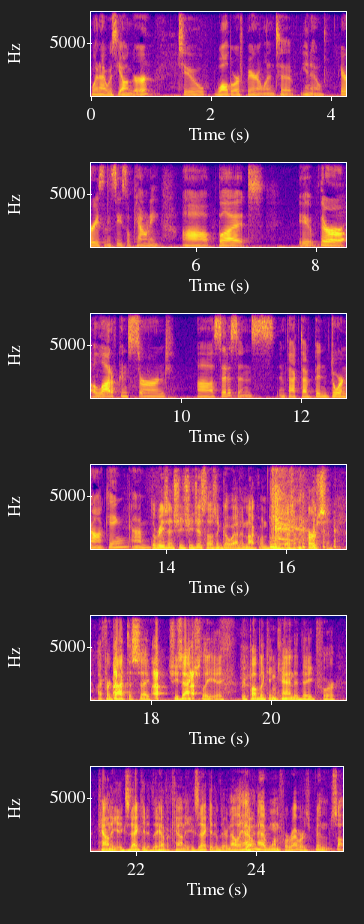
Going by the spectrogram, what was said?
when I was younger to Waldorf, Maryland, to, you know, areas in Cecil County. Uh, but it, there are a lot of concerned uh, citizens. In fact, I've been door knocking. Um, The reason she, she just doesn't go out and knock on doors as a person, I forgot to say, she's actually a Republican candidate for county executive. They have a county executive there. Now, they haven't had one forever. It's been so,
